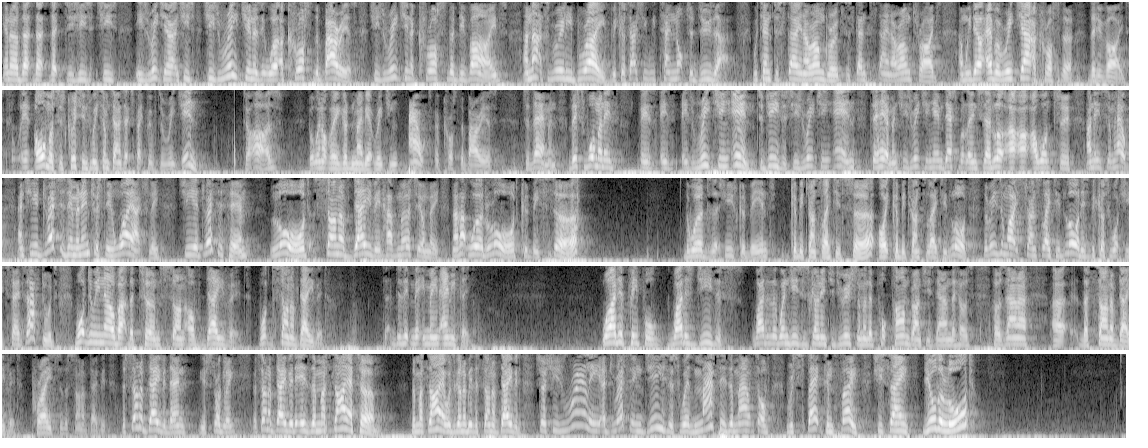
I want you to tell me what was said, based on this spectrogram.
you know, that, that, that she's, she's, he's reaching out and she's, she's reaching, as it were, across the barriers. She's reaching across the divides. And that's really brave because actually we tend not to do that. We tend to stay in our own groups, we tend to stay in our own tribes, and we don't ever reach out across the, the divides. It, almost as Christians, we sometimes expect people to reach in to us, but we're not very good maybe at reaching out across the barriers to them. And this woman is, is, is, is reaching in to Jesus. She's reaching in to him and she's reaching him desperately and she said, look, I, I, I want to, I need some help. And she addresses him in an interesting way actually. She addresses him, Lord, son of David, have mercy on me. Now that word Lord could be Sir. The word that's used could be could be translated Sir, or it could be translated Lord. The reason why it's translated Lord is because of what she says afterwards. What do we know about the term Son of David? What Son of David? Does it mean anything? Why did people, why does Jesus, why did when Jesus is going into Jerusalem and they put palm branches down, they goes, Hosanna, uh, the Son of David. Praise to the Son of David. The Son of David then, you're struggling, the Son of David is the Messiah term. The Messiah was going to be the son of David. So she's really addressing Jesus with massive amounts of respect and faith. She's saying, you're the Lord.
